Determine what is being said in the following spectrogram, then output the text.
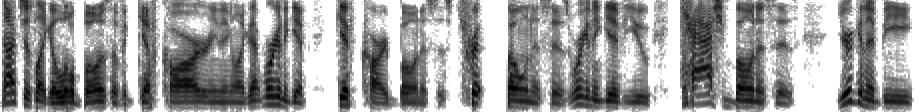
not just like a little bonus of a gift card or anything like that. We're going to give gift card bonuses, trip bonuses. We're going to give you cash bonuses. You're going to be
